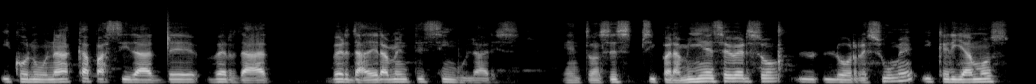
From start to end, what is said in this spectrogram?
y con una capacidad de verdad verdaderamente singulares. Entonces, si para mí ese verso lo resume y queríamos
